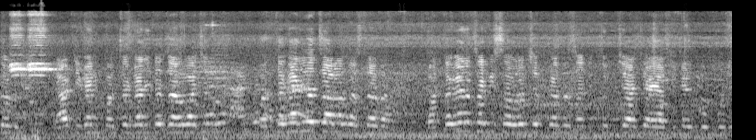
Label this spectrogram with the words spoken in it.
करून या ठिकाणी पत्रकारिता चालवायचं पत्रकारिता चालवत असताना पत्रकारासाठी संरक्षण करण्यासाठी तुमच्या या ठिकाणी खूप मोठी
